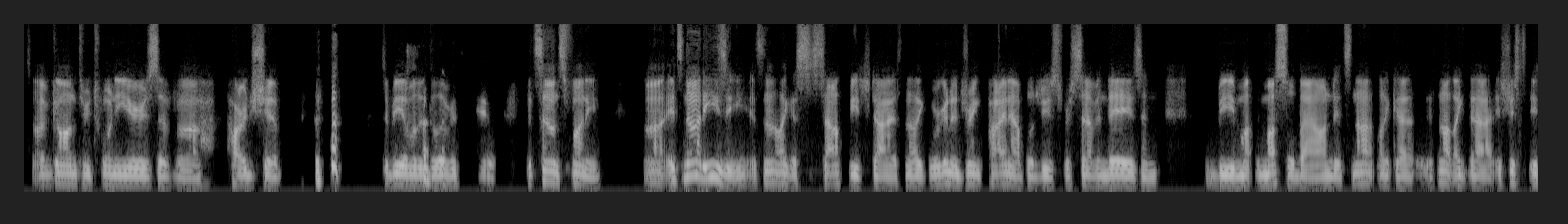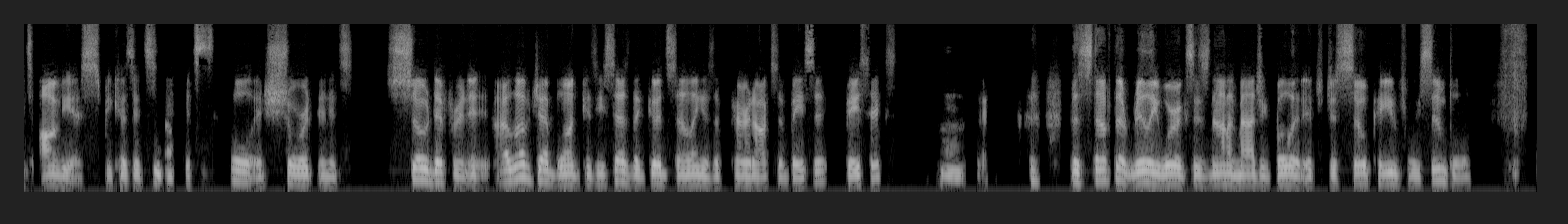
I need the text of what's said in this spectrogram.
So I've gone through 20 years of uh, hardship to be able to deliver to you. It sounds funny. Uh, it's not easy. It's not like a South Beach diet. It's not like we're going to drink pineapple juice for seven days and be mu- muscle bound. It's not like a. It's not like that. It's just. It's obvious because it's. It's simple. It's short and it's so different. It, I love Jeb Blount because he says that good selling is a paradox of basic basics. Hmm. the stuff that really works is not a magic bullet. It's just so painfully simple.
